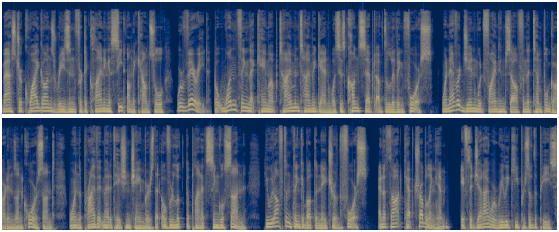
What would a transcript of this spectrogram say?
Master Qui Gon's reason for declining a seat on the Council were varied, but one thing that came up time and time again was his concept of the living force. Whenever Jinn would find himself in the temple gardens on Coruscant or in the private meditation chambers that overlooked the planet's single sun, he would often think about the nature of the Force, and a thought kept troubling him. If the Jedi were really keepers of the peace,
